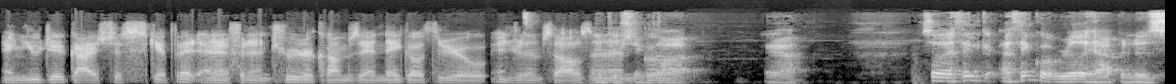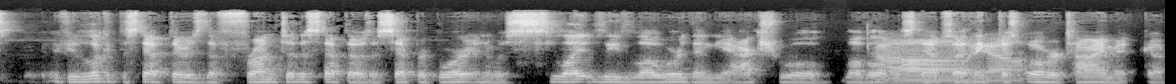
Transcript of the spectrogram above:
and you ju- guys just skip it and if an intruder comes in they go through injure themselves and then Interesting boom. thought. Yeah. So I think I think what really happened is if you look at the step, there's the front of the step that was a separate board, and it was slightly lower than the actual level of the step. So I Oh, think just over time, it got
